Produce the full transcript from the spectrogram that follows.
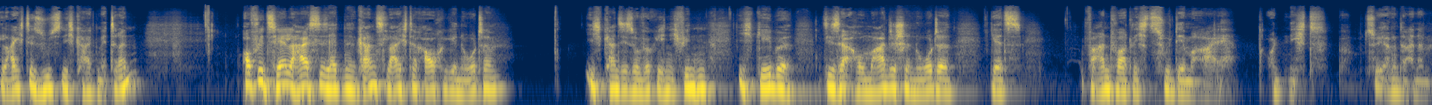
leichte Süßlichkeit mit drin. Offiziell heißt es, sie hätte eine ganz leichte rauchige Note. Ich kann sie so wirklich nicht finden. Ich gebe diese aromatische Note jetzt verantwortlich zu dem Dämmerei und nicht zu irgendeinem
